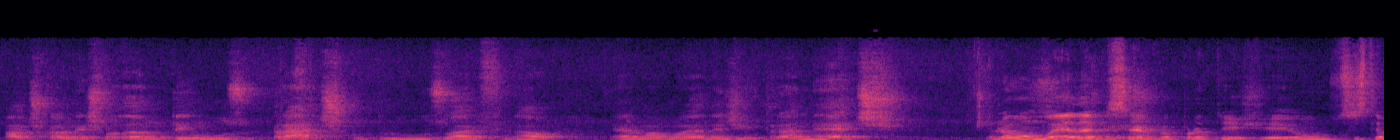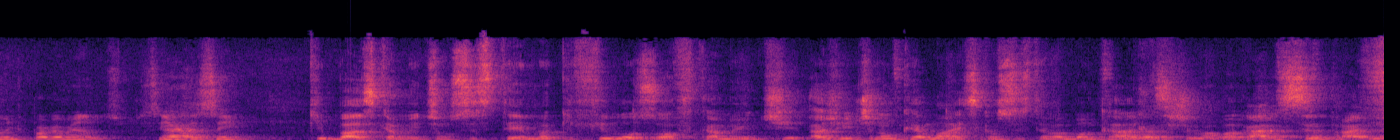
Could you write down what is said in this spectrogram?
particularmente falando, ela não tem um uso prático para o usuário final. Ela é uma moeda de intranet. Ela é uma moeda que serve para proteger um sistema de pagamento. Simples É. assim. Que basicamente é um sistema que filosoficamente a gente não quer mais, que é um sistema Que é bancário. o sistema bancário centralizado.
